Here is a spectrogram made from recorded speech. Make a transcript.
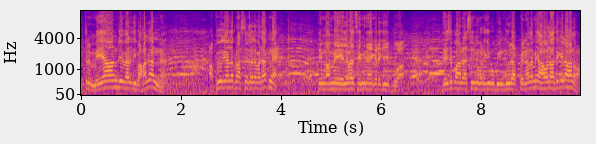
ඒතර මේ ආණ්ඩුවේ වැරදි වහගන්න අපිව ගැනලා ප්‍රශ්න කළ වැඩක් නැහැ. ඉතින් මම මේ ලෙවල් සෙමිනාර් එකට ගිහිපුවා. දේශපාලන රැස්වීමකට ගිහපු පින්තූරයක් පෙන්නලා මේ අහවලාද කියලා අහනවා.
